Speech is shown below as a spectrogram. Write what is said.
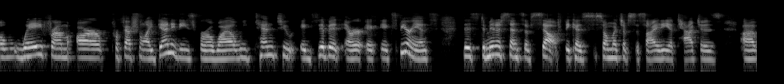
away from our professional identities for a while, we tend to exhibit or experience this diminished sense of self because so much of society attaches uh,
